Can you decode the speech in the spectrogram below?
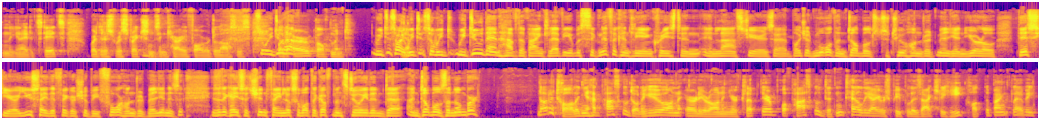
in the United States, where there's restrictions in carry forward losses. So we do but have, our government. We do, sorry, yeah. we do, so we do, we do then have the bank levy. It was significantly increased in, in last year's uh, budget, more than doubled to 200 million euro this year. You say the figure should be 400 million. Is it, is it a case that Sinn Féin looks at what the government's doing and, uh, and doubles the number? Not at all. And you had Paschal Donohoe on earlier on in your clip there. What Paschal didn't tell the Irish people is actually he cut the bank levy.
